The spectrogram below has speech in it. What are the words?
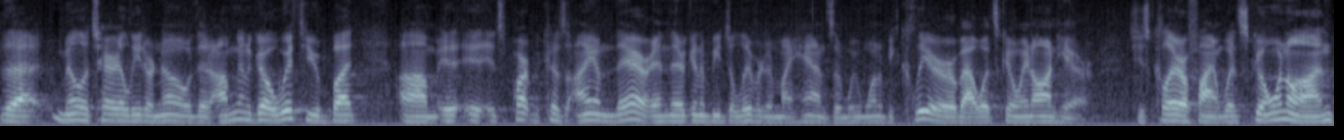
the military leader know that I'm going to go with you, but um, it, it's part because I am there, and they're going to be delivered in my hands. And we want to be clear about what's going on here. She's clarifying what's going on,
